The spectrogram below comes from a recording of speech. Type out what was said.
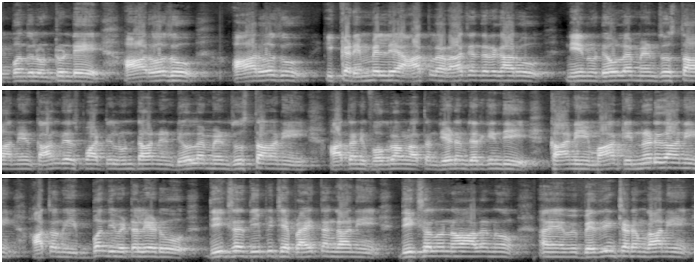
ఇబ్బందులు ఉంటుండే. ఆ రోజు ఆ రోజు ఇక్కడ ఎమ్మెల్యే ఆకుల రాజేందర్ గారు నేను డెవలప్మెంట్ చూస్తా నేను కాంగ్రెస్ పార్టీలు ఉంటా నేను డెవలప్మెంట్ చూస్తా అని అతని ప్రోగ్రాంలో అతను చేయడం జరిగింది. కానీ మాకెన్నడు కానీ అతను ఇబ్బంది పెట్టలేడు. దీక్ష తీపిచ్చే ప్రయత్నం కానీ దీక్షలు ఉన్న వాళ్ళను బెదిరించడం కానీ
